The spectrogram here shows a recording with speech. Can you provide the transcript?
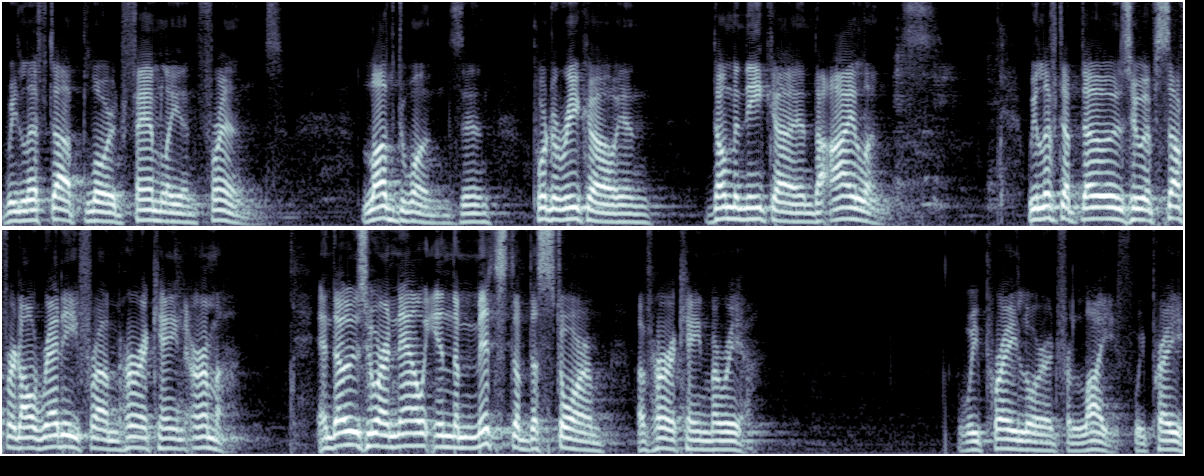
We lift up, Lord, family and friends, loved ones in Puerto Rico, in Dominica, and the islands. We lift up those who have suffered already from Hurricane Irma and those who are now in the midst of the storm of Hurricane Maria. We pray, Lord, for life. We pray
